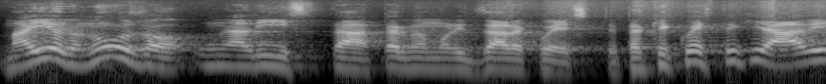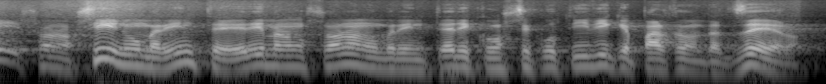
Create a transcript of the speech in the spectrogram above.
ma io non uso una lista per memorizzare queste, perché queste chiavi sono sì numeri interi, ma non sono numeri interi consecutivi che partono da zero.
